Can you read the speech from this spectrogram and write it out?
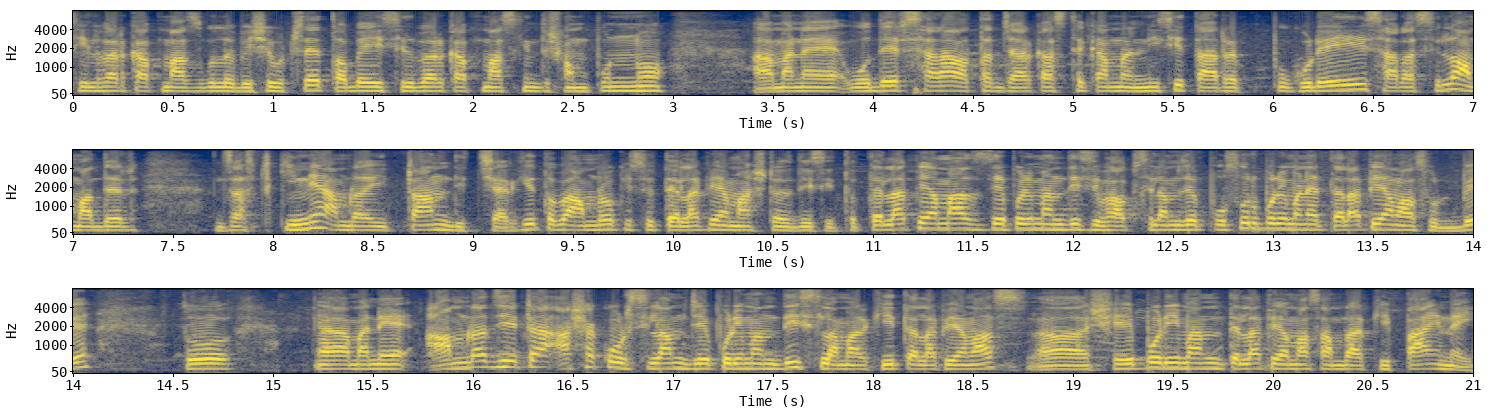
সিলভার কাপ মাছগুলো বেশি উঠছে। তবে এই সিলভার কাপ মাছ কিন্তু সম্পূর্ণ মানে ওদের সারা অর্থাৎ যার কাছ থেকে আমরা নিছি, তার পুকুরেই সারা ছিল, আমাদের জাস্ট কিনে আমরা এই টান দিচ্ছি আর কি। তবে আমরাও কিছু তেলাপিয়া মাছটা দিছি। তো তেলাপিয়া মাছ যে পরিমাণ দিছি, ভাবছিলাম যে প্রচুর পরিমাণে তেলাপিয়া মাছ উঠবে। তো মানে আমরা যেটা আশা করছিলাম, যে পরিমাণ দিছিলাম আর কি তেলাপিয়া মাছ সেই পরিমাণ তেলাপিয়া মাছ আমরা আর কি পাই নাই।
